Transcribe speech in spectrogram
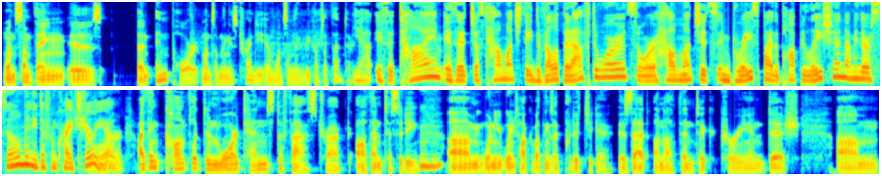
when something is an import, when something is trendy, and when something becomes authentic? Yeah. Is it time? Is it just how much they develop it afterwards or how much it's embraced by the population? I mean, there are so many different criteria. Sure. I think conflict and war tends to fast track authenticity. Mm-hmm. Um, when you when you talk about things like budae is that an authentic Korean dish? Um,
